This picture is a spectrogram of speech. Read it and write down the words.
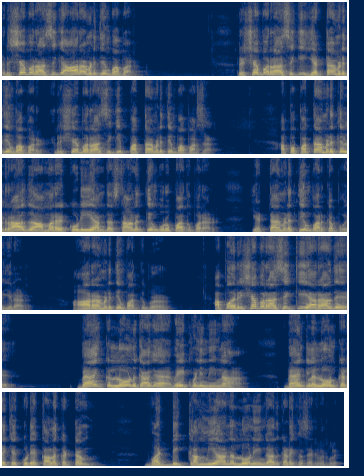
ரிஷப ராசிக்கு ஆறாம் இடத்தையும் பார்ப்பார். ரிஷப ராசிக்கு எட்டாம் இடத்தையும் பார்ப்பார். ரிஷப ராசிக்கு பத்தாம் இடத்தையும் பார்ப்பார் சார். அப்போ பத்தாம் இடத்தில் ராகு அமரக்கூடிய அந்த ஸ்தானத்தையும் குரு பார்க்க போகிறார் எட்டாம் இடத்தையும் பார்க்க போகிறார். ஆறாம் இடத்தையும் பார்க்க போகிறார் அப்போ ரிஷப ராசிக்கு யாராவது பேங்க் லோனுக்காக வெயிட் பண்ணியிருந்தீங்கன்னா பேங்க்கில் லோன் கிடைக்கக்கூடிய காலகட்டம் வட்டி கம்மியான லோன் எங்காவது கிடைக்கும் சார் இவர்களுக்கு.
